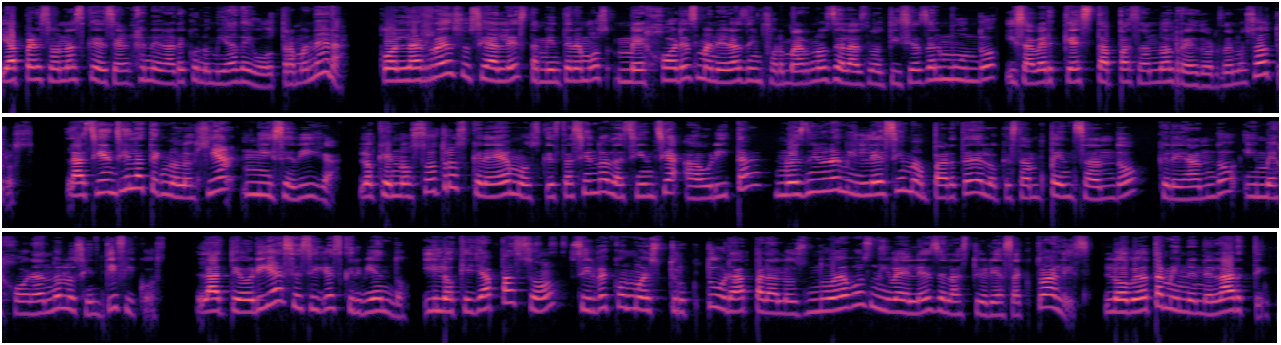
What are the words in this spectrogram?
y a personas que desean generar economía de otra manera. Con las redes sociales también tenemos mejores maneras de informarnos de las noticias del mundo y saber qué está pasando alrededor de nosotros. La ciencia y la tecnología ni se diga. Lo que nosotros creemos que está haciendo la ciencia ahorita no es ni una milésima parte de lo que están pensando, creando y mejorando los científicos. La teoría se sigue escribiendo y lo que ya pasó sirve como estructura para los nuevos niveles de las teorías actuales. Lo veo también en el arte.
